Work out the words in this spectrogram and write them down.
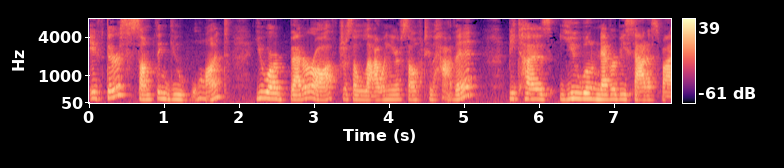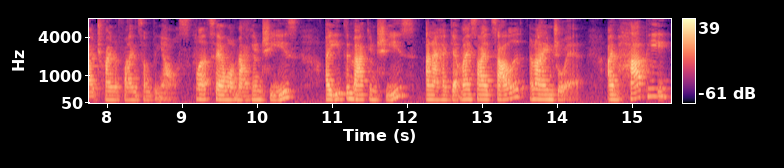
if there's something you want, you are better off just allowing yourself to have it because you will never be satisfied trying to find something else. Let's say I want mac and cheese. I eat the mac and cheese and I get my side salad and I enjoy it. I'm happy.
